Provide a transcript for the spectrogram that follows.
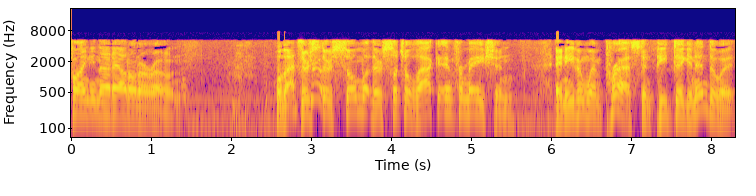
finding that out on our own? Well that's There's true. there's so much there's such a lack of information, and even when pressed and Pete digging into it,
